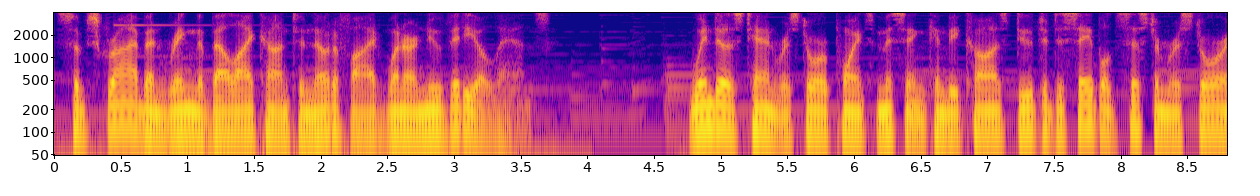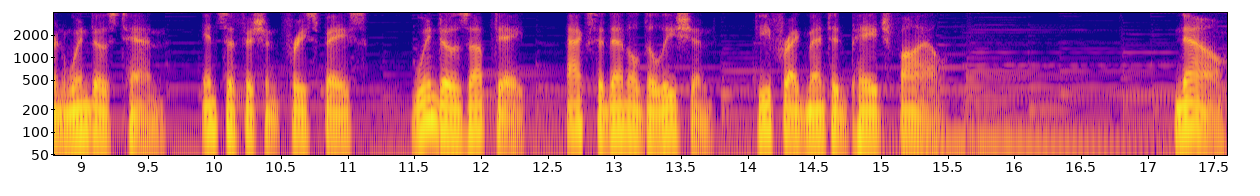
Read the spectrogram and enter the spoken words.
subscribe and ring the bell icon to notified when our new video lands. Windows 10 restore points missing can be caused due to disabled system restore in Windows 10, insufficient free space, Windows Update, accidental deletion, defragmented page file. Now,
